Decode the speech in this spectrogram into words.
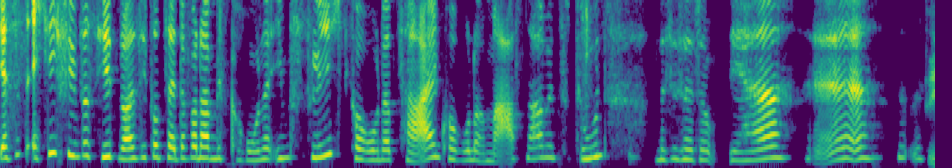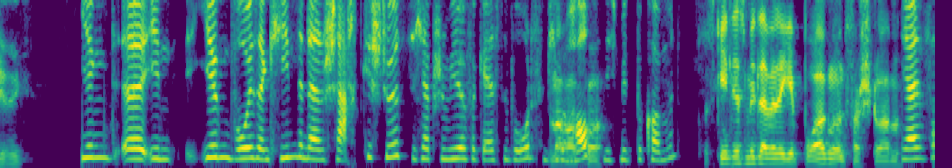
Ja, es ist echt nicht viel passiert. 90% davon haben mit Corona-Impfpflicht, Corona-Zahlen, Corona-Maßnahmen zu tun. Und das ist halt so, ja, äh, Schwierig. Irgend, äh, in, irgendwo ist ein Kind in einen Schacht gestürzt. Ich habe schon wieder vergessen, wo. Das habe ich Marokko. überhaupt nicht mitbekommen. Das Kind ist mittlerweile geborgen und verstorben. Ja, das,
